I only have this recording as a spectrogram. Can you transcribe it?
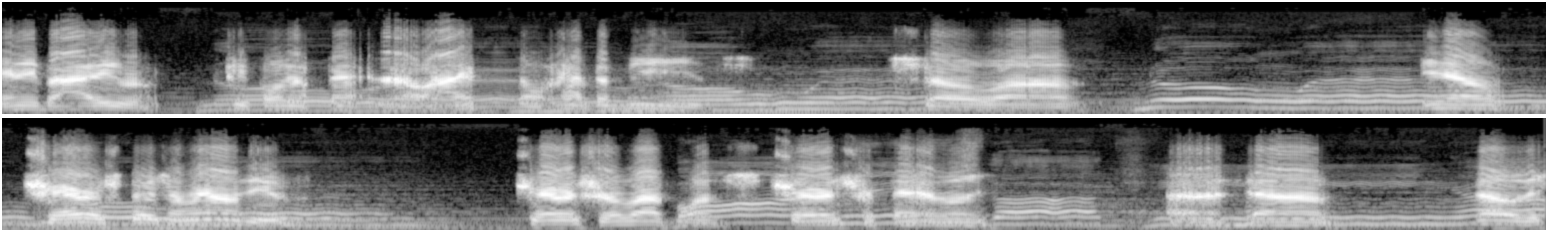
anybody or people in their life don't have the means. So, um, you know, cherish those around you. Cherish your loved ones. Cherish your family. And um, know this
